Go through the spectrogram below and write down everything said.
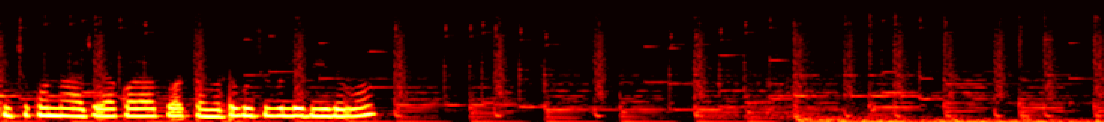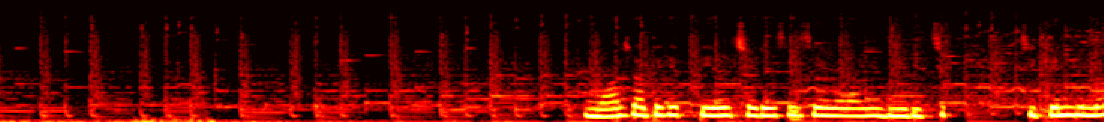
কিছুক্ষণ নাড়াচাড়া করার পর টমেটো কুচিগুলো দিয়ে দেবো। মশলা থেকে তেল ছেড়ে এসেছে, এবার আমি দিয়ে দিচ্ছি চিকেনগুলো।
